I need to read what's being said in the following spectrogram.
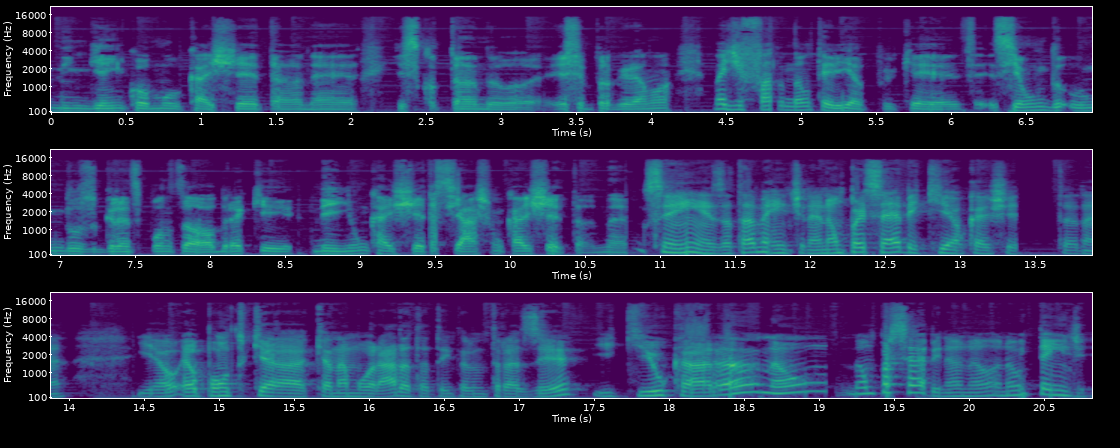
ninguém como Cacheta, né, escutando esse programa, mas de fato não teria, porque se um, do, um dos grandes pontos da obra é que nenhum Cacheta se acha um Cacheta, né? Sim, exatamente, né? Não percebe que é o Cacheta, né? E é, é, o ponto que a, que a namorada tá tentando trazer e que o cara não, não percebe, né? Não, não entende.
